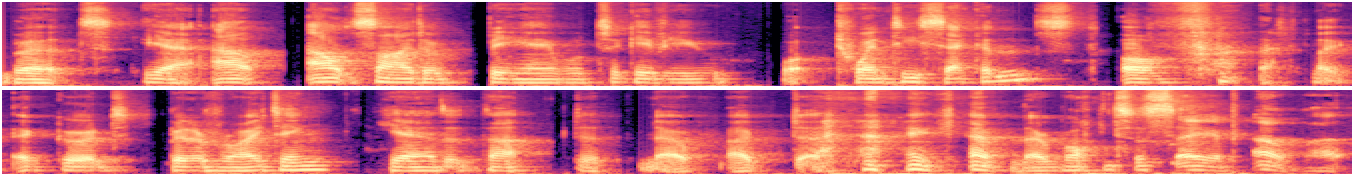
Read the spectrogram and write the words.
But yeah, out outside of being able to give you what twenty seconds of like a good bit of writing, yeah, that that, that no, I, I have no more to say about that.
